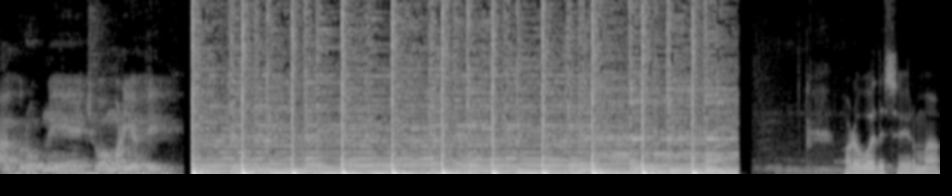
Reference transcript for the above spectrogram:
આ ગ્રુપની જોવા મળી હતી. હળવદ શહેરમાં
